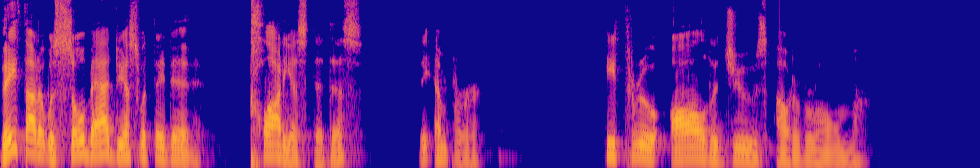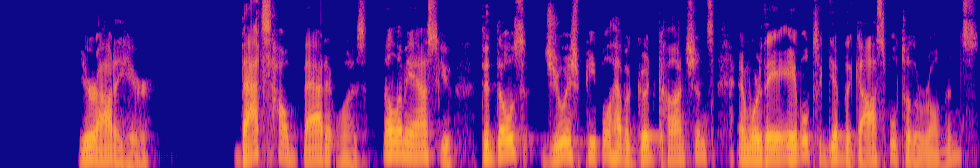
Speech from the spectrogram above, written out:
They thought it was so bad. Guess what they did? Claudius did this, the emperor. He threw all the Jews out of Rome. You're out of here. That's how bad it was. Now, let me ask you did those Jewish people have a good conscience and were they able to give the gospel to the Romans?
